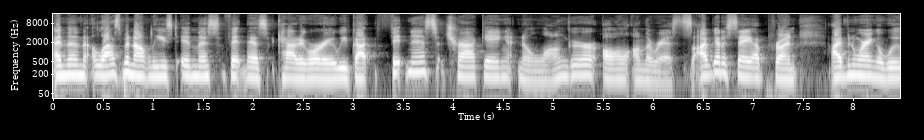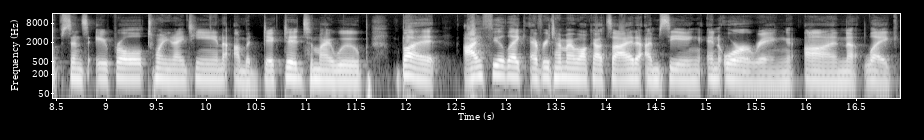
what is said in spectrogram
And then last but not least, in this fitness category, we've got fitness tracking no longer all on the wrists. I've got to say up front, I've been wearing a Whoop since April 2019. I'm addicted to my Whoop, but I feel like every time I walk outside, I'm seeing an Oura ring on like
